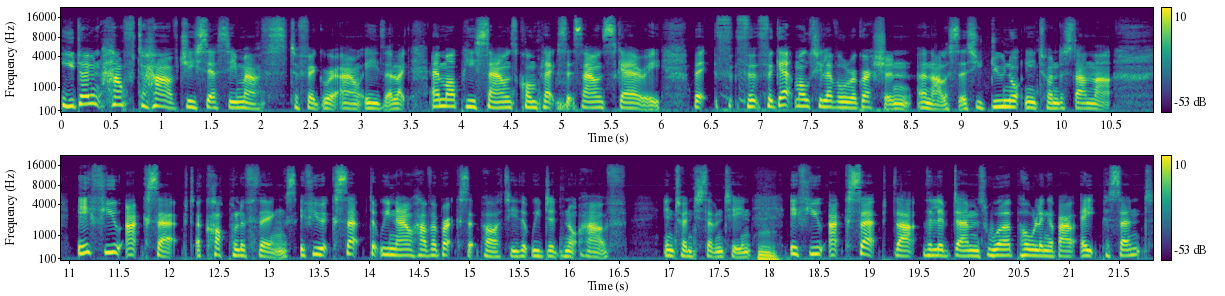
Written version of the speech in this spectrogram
you don't have to have GCSE maths to figure it out either. Like MRP sounds complex, it sounds scary, but f- f- forget multi-level regression analysis. You do not need to understand that. If you accept a couple of things, if you accept that we now have a Brexit party that we did not have in 2017. Mm. If you accept that the Lib Dems were polling about 8%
